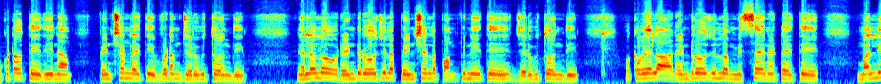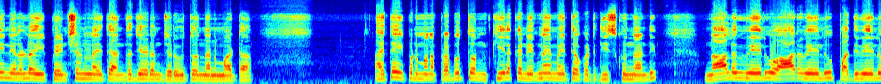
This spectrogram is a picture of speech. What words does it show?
ఒకటవ తేదీన పెన్షన్లు అయితే ఇవ్వడం జరుగుతోంది. నెలలో రెండు రోజుల పెన్షన్ల పంపిణీ అయితే జరుగుతోంది. ఒకవేళ ఆ రెండు రోజుల్లో మిస్ అయినట్టయితే మళ్ళీ నెలలో ఈ పెన్షన్లు అయితే అందజేయడం జరుగుతుందన్నమాట. అయితే ఇప్పుడు మన ప్రభుత్వం కీలక నిర్ణయం అయితే ఒకటి తీసుకుందండి. నాలుగు వేలు ఆరు వేలు పదివేలు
